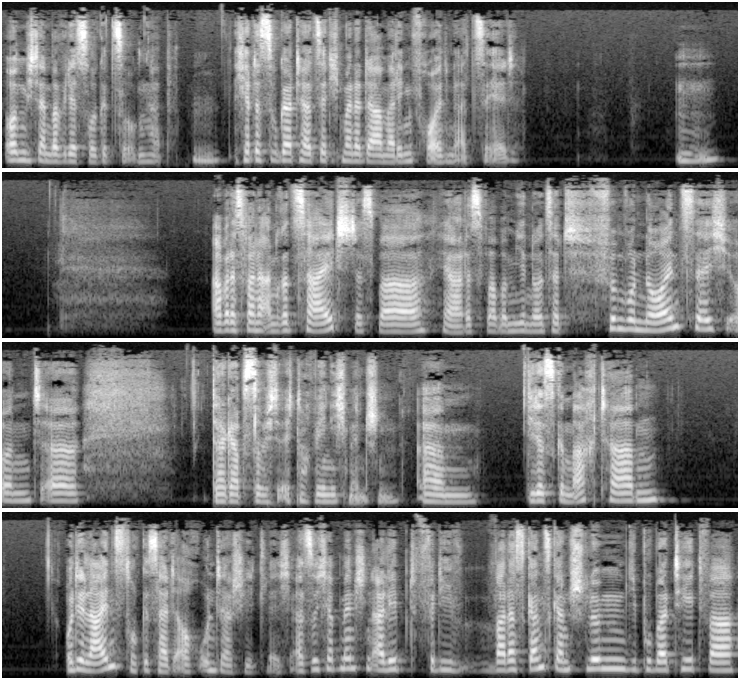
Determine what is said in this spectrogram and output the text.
und mich dann mal wieder zurückgezogen habe. Mhm. Ich hatte das sogar tatsächlich meiner damaligen Freundin erzählt. Mhm. Aber das war eine andere Zeit. Das war, ja, das war bei mir 1995 und äh, da gab es, glaube ich, echt noch wenig Menschen, ähm, die das gemacht haben. Und der Leidensdruck ist halt auch unterschiedlich. Also ich habe Menschen erlebt, für die war das ganz, ganz schlimm. Die Pubertät war,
